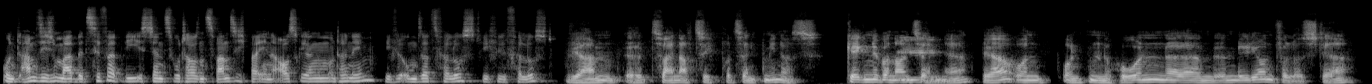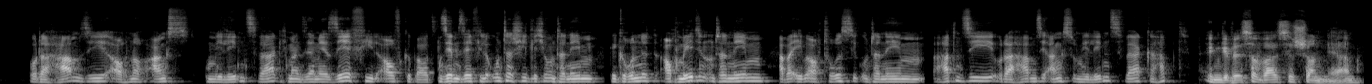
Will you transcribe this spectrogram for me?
Und haben Sie mal beziffert, wie ist denn 2020 bei Ihnen ausgegangen im Unternehmen? Wie viel Umsatzverlust, wie viel Verlust? Wir haben äh, 82 Prozent Minus. Gegenüber 19, mhm. ja. Ja, und, und einen hohen äh, Millionenverlust, ja. Oder haben Sie auch noch Angst um Ihr Lebenswerk? Ich meine, Sie haben ja sehr viel aufgebaut. Sie haben sehr viele unterschiedliche Unternehmen gegründet, auch Medienunternehmen, aber eben auch Touristikunternehmen. Hatten Sie oder haben Sie Angst um Ihr Lebenswerk gehabt? In gewisser Weise schon, ja.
